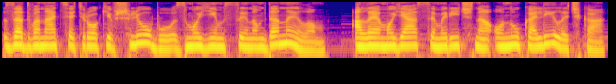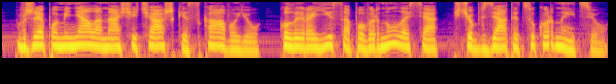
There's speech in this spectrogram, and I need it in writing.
за 12 років шлюбу з моїм сином Данилом. Але моя семирічна онука Лілечка вже поміняла наші чашки з кавою, коли Раїса повернулася, щоб взяти цукорницю.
